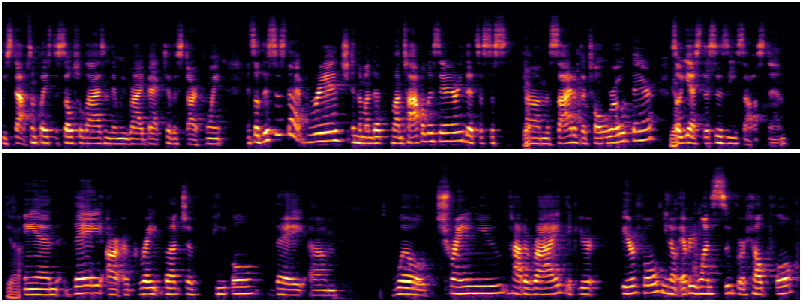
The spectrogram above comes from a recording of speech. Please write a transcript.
we stop someplace to socialize and then we ride back to the start point. And so this is that bridge in the Montopolis area that's a, yep. on the side of the toll road there. Yep. So yes, this is East Austin. Yeah. And they are a great bunch of people. They um, will train you how to ride if you're fearful. You know, everyone's super helpful.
